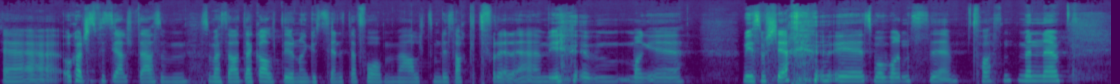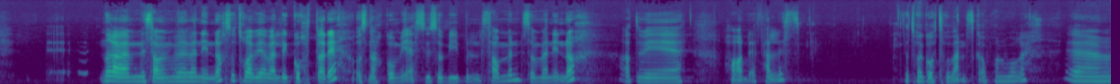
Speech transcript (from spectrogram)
Eh, og kanskje spesielt der som, som jeg sa, at det er ikke alltid under gudstjeneste jeg får med meg alt som blir sagt, for det er mye, mange, mye som skjer i småbarnsfasen. Men eh, når jeg er sammen med venninner, så tror jeg vi har veldig godt av det. Å snakke om Jesus og Bibelen sammen som venninner. At vi har det felles. Det tror jeg er godt for vennskapene våre. Eh,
